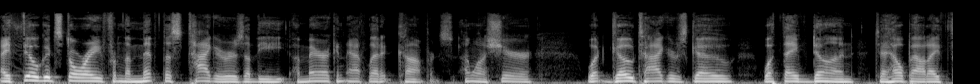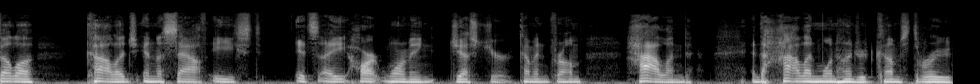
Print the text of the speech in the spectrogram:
a feel good story from the Memphis Tigers of the American Athletic Conference. I want to share what Go Tigers Go, what they've done to help out a fellow college in the southeast. It's a heartwarming gesture coming from Highland, and the Highland 100 comes through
